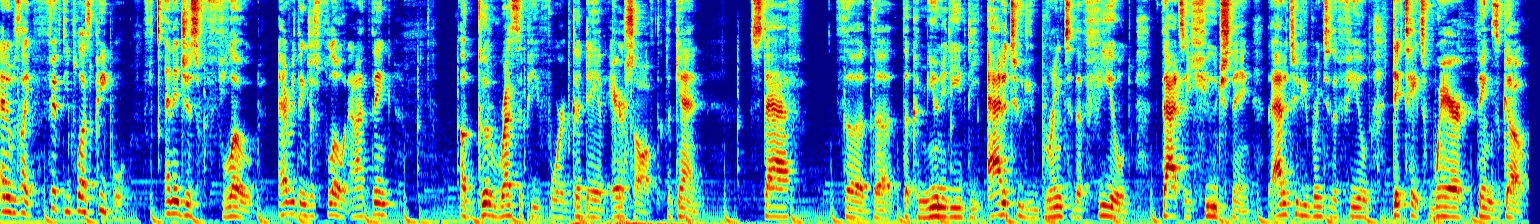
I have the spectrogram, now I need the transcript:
and it was like 50 plus people and it just flowed. Everything just flowed. And I think a good recipe for a good day of airsoft again, staff the the the community, the attitude you bring to the field, that's a huge thing. The attitude you bring to the field dictates where things go.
